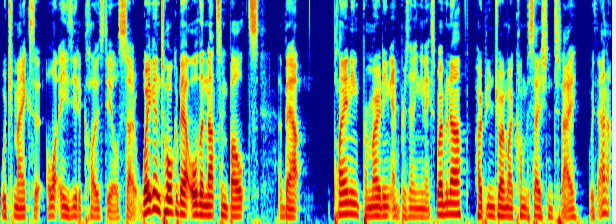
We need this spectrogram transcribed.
which makes it a lot easier to close deals. So, we're going to talk about all the nuts and bolts about planning, promoting, and presenting your next webinar. Hope you enjoy my conversation today with Anna.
